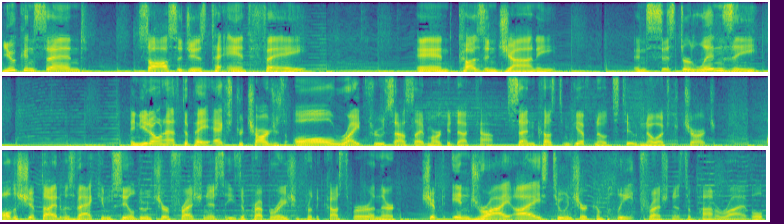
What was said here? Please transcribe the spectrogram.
You can send sausages to Aunt Faye and cousin Johnny and sister Lindsay and you don't have to pay extra charges all right through southsidemarket.com. Send custom gift notes too, no extra charge. All the shipped items vacuum sealed to ensure freshness, ease of preparation for the customer, and they're shipped in dry ice to ensure complete freshness upon arrival.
